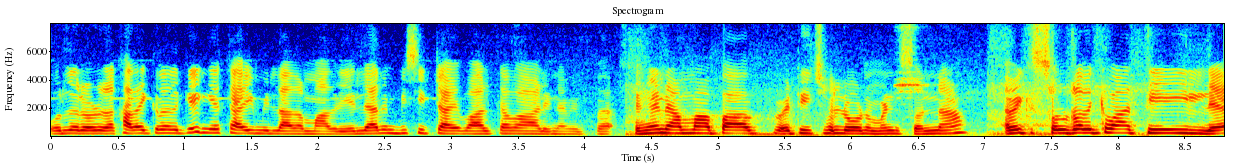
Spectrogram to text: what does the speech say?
ஒருத்தரோட கதைக்கிறதுக்கே இங்கே டைம் இல்லாத மாதிரி. எல்லாரும் பிஸி டை வாழ்க்கை வாழினம் இப்போ. எங்க அம்மா அப்பா பற்றி சொல்லணும்னு சொன்னால் அவைக்கு சொல்கிறதுக்கு வார்த்தையே இல்லை.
